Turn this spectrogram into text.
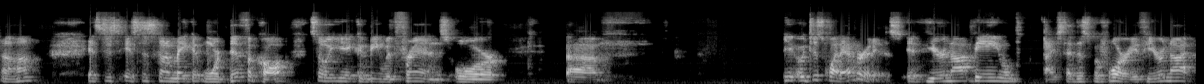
Uh-huh. It's just it's just going to make it more difficult. So it could be with friends or uh, you know just whatever it is. If you're not being i said this before if you're not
